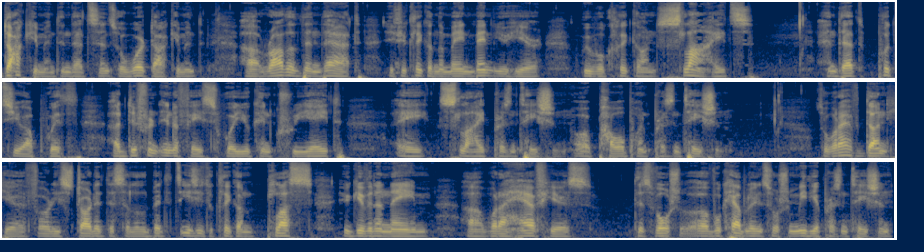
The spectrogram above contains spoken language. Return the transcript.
document in that sense, or Word document. Uh, rather than that, if you click on the main menu here, we will click on Slides, and that puts you up with a different interface where you can create a slide presentation or a PowerPoint presentation. So what I have done here, I've already started this a little bit. It's easy to click on plus, you give it a name. Uh, what I have here is this uh, vocabulary and social media presentation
